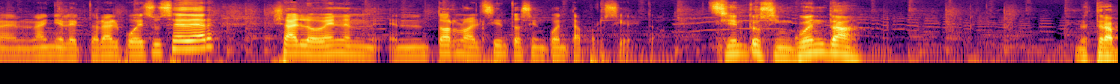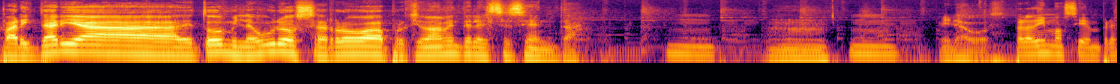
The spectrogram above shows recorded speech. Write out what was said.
un año electoral puede suceder, ya lo ven en, en torno al 150%. 150. Nuestra paritaria de todos mis laburos cerró aproximadamente en el 60. Mm, Mm, mm, mira vos. perdimos siempre.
